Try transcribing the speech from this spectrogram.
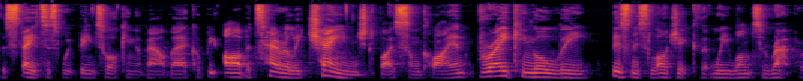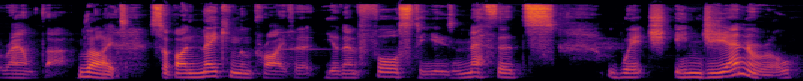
the status we've been talking about there could be arbitrarily changed by some client, breaking all the business logic that we want to wrap around that. Right. So by making them private, you're then forced to use methods which, in general,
